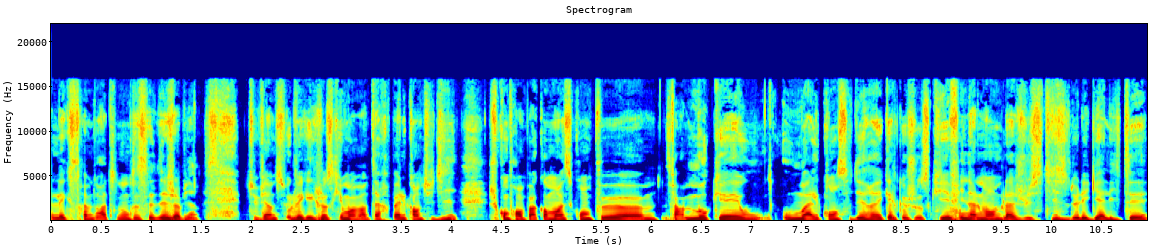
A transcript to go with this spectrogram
l'extrême droite, donc ça, c'est déjà bien. Tu viens de soulever quelque chose qui, moi, m'interpelle quand tu dis, je comprends pas comment est-ce qu'on peut, euh, enfin, moquer ou, ou mal considérer quelque chose qui est finalement de la justice, de l'égalité.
